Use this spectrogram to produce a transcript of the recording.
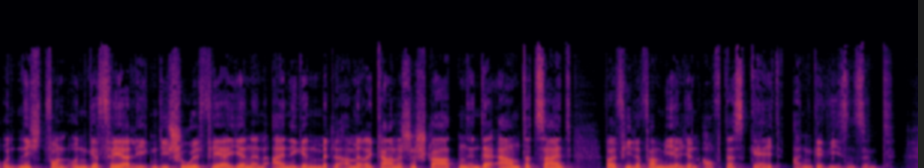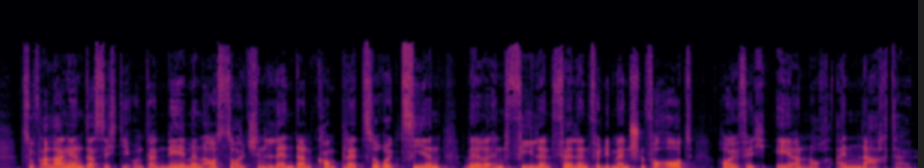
Und nicht von ungefähr liegen die Schulferien in einigen mittelamerikanischen Staaten in der Erntezeit, weil viele Familien auf das Geld angewiesen sind. Zu verlangen, dass sich die Unternehmen aus solchen Ländern komplett zurückziehen, wäre in vielen Fällen für die Menschen vor Ort häufig eher noch ein Nachteil.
